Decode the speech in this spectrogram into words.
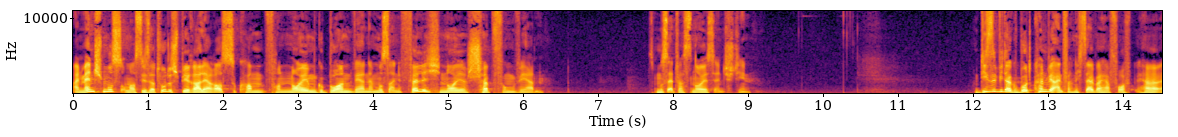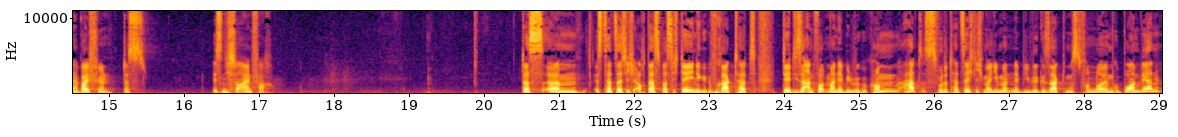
Ein Mensch muss, um aus dieser Todesspirale herauszukommen, von neuem geboren werden. Er muss eine völlig neue Schöpfung werden. Es muss etwas Neues entstehen. Und diese Wiedergeburt können wir einfach nicht selber her, herbeiführen. Das ist nicht so einfach. Das ähm, ist tatsächlich auch das, was sich derjenige gefragt hat, der diese Antwort mal in der Bibel bekommen hat. Es wurde tatsächlich mal jemand in der Bibel gesagt, du musst von neuem geboren werden.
